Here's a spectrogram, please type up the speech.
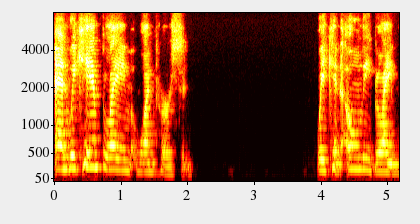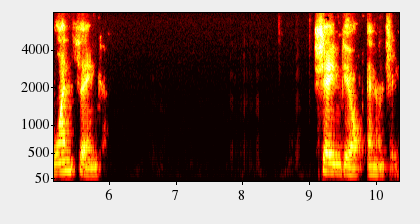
And we can't blame one person. We can only blame one thing. Shame, guilt, energy.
